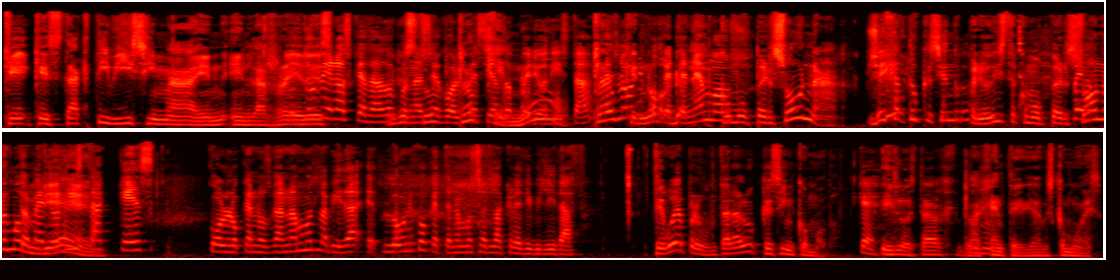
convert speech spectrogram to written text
que, que está activísima en, en las redes. hubieras quedado con ese golpe siendo periodista. Claro Es lo que único no. que tenemos. Como persona. Sí. Deja tú que siendo periodista, como Pero persona como también. periodista, que es con lo que nos ganamos la vida, eh, lo único que tenemos es la credibilidad. Te voy a preguntar algo que es incómodo. ¿Qué? Y lo está la gente, ya ves cómo es.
